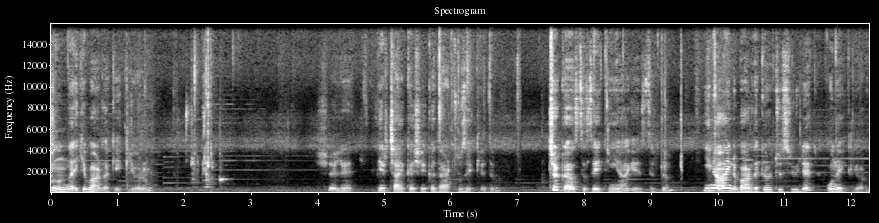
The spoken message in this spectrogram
Bununla iki bardak ekliyorum. Şöyle bir çay kaşığı kadar tuz ekledim. Çok az da zeytinyağı gezdirdim. Yine aynı bardak ölçüsüyle un ekliyorum.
